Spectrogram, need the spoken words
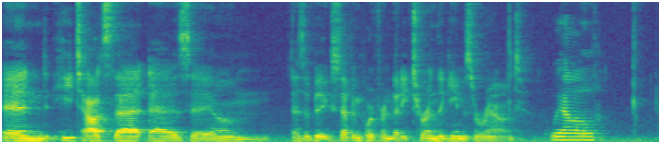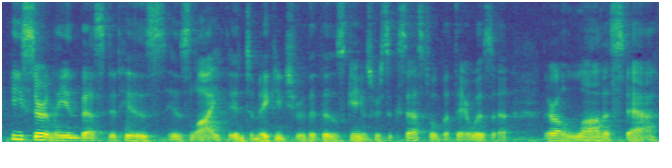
And he touts that as a um, as a big stepping point for him that he turned the games around. Well, he certainly invested his his life into making sure that those games were successful. But there was a there are a lot of staff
